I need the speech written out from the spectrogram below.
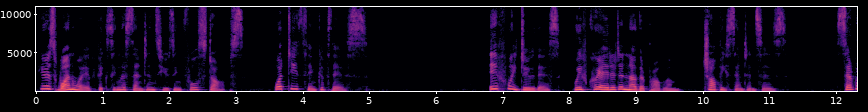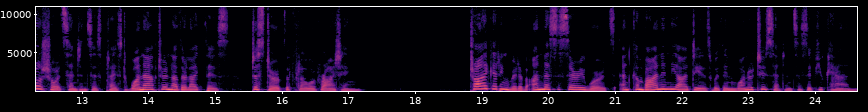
Here's one way of fixing the sentence using full stops. What do you think of this? If we do this, we've created another problem, choppy sentences. Several short sentences placed one after another like this disturb the flow of writing. Try getting rid of unnecessary words and combining the ideas within one or two sentences if you can.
